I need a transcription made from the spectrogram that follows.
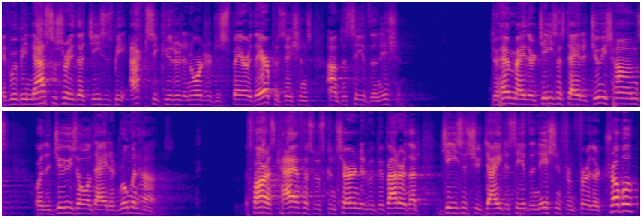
It would be necessary that Jesus be executed in order to spare their positions and to save the nation. To him, either Jesus died at Jewish hands or the Jews all died at Roman hands. As far as Caiaphas was concerned, it would be better that Jesus should die to save the nation from further trouble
